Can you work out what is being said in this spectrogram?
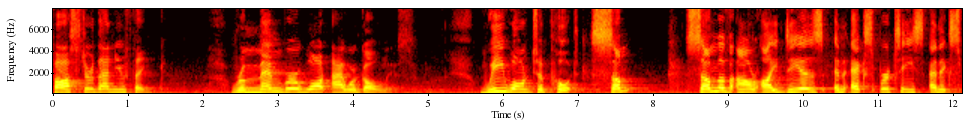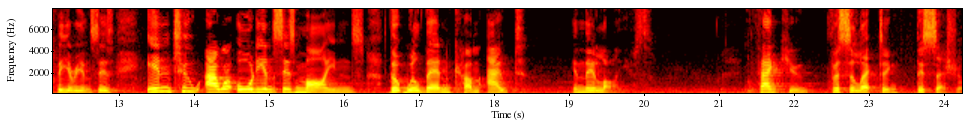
faster than you think, remember what our goal is. We want to put some, some of our ideas and expertise and experiences into our audience's minds that will then come out in their lives. Thank you for selecting this session.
